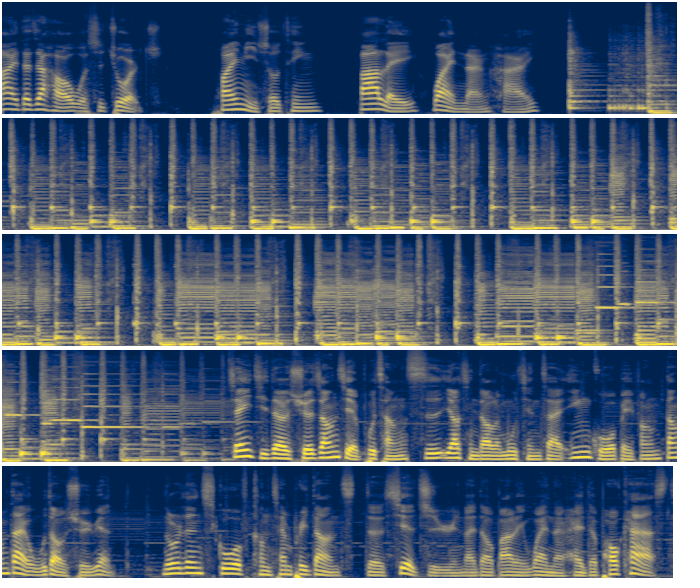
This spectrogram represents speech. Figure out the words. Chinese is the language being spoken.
嗨，大家好，我是 George，欢迎你收听《芭蕾外男孩》。这一集的学长姐不藏私，邀请到了目前在英国北方当代舞蹈学院。Northern School of Contemporary Dance 的谢芷云来到芭蕾 why 男孩的 Podcast。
